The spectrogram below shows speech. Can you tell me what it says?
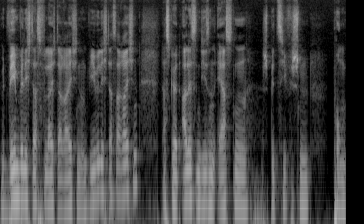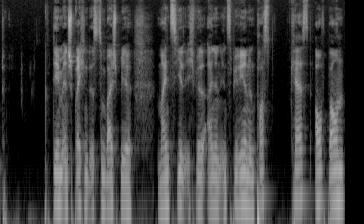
mit wem will ich das vielleicht erreichen und wie will ich das erreichen. Das gehört alles in diesen ersten spezifischen Punkt. Dementsprechend ist zum Beispiel mein Ziel, ich will einen inspirierenden Podcast aufbauen,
